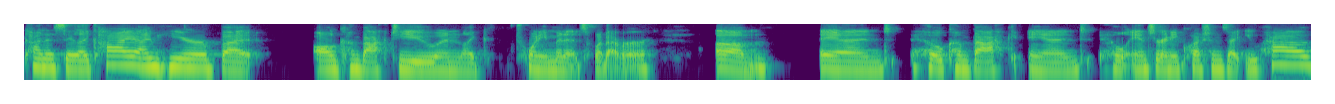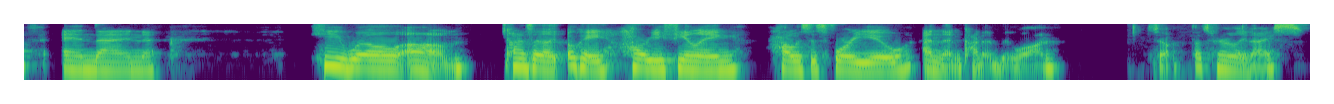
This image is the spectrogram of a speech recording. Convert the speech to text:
kind of say like, "Hi, I'm here, but I'll come back to you in like 20 minutes, whatever." Um, and he'll come back and he'll answer any questions that you have, and then he will um, kind of say like, "Okay, how are you feeling? How is this for you?" And then kind of move on. So that's been really nice.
